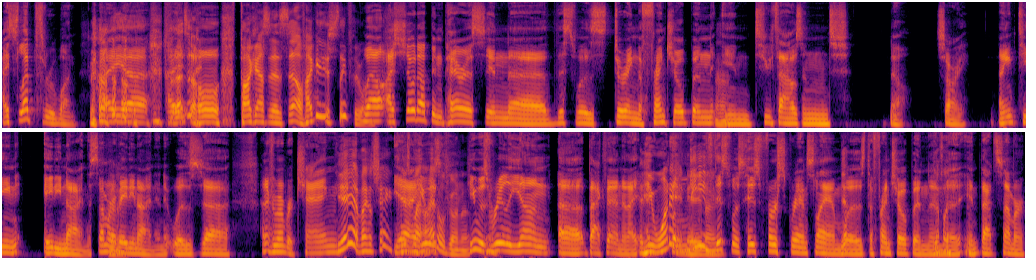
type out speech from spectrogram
I slept through one. I, uh, I- That's a whole podcast in itself. How can you sleep through one? Well, I showed up in Paris in uh, this was during the French Open Uh-huh. in 2000. No, sorry, 1989, the summer of Mhm. '89, and it was. Uh, I don't know if you remember Chang. yeah, yeah, Michael Chang. Yeah, He's my he was- idol growing up. He was really young uh, back then, and I, And he I won it believe 89. this was his first Grand Slam. Yep. Was the French Open in, the, in that summer,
